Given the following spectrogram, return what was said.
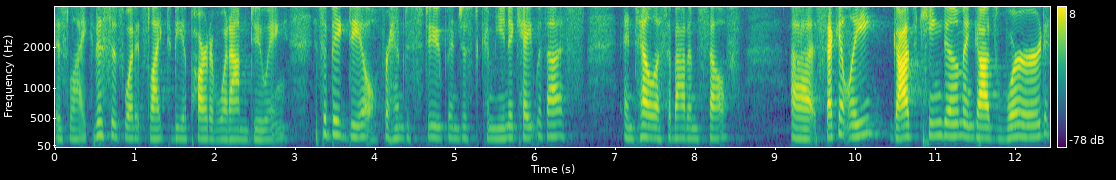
is like. This is what it's like to be a part of what I'm doing. It's a big deal for him to stoop and just communicate with us and tell us about himself. Uh, secondly, God's kingdom and God's word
